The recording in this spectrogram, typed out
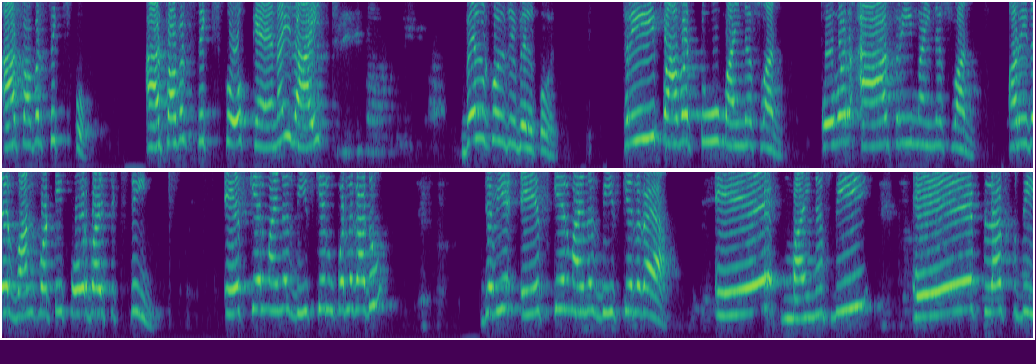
आर पावर सिक्स को। आर पावर सिक्स को कैन आई राइट बिल्कुल जी, बिल्कुल। Three power two minus one over R three minus one और इधर one forty four by sixteen A square minus B square ऊपर लगा दू? जब ये A square minus B square लगाया A minus B A plus B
